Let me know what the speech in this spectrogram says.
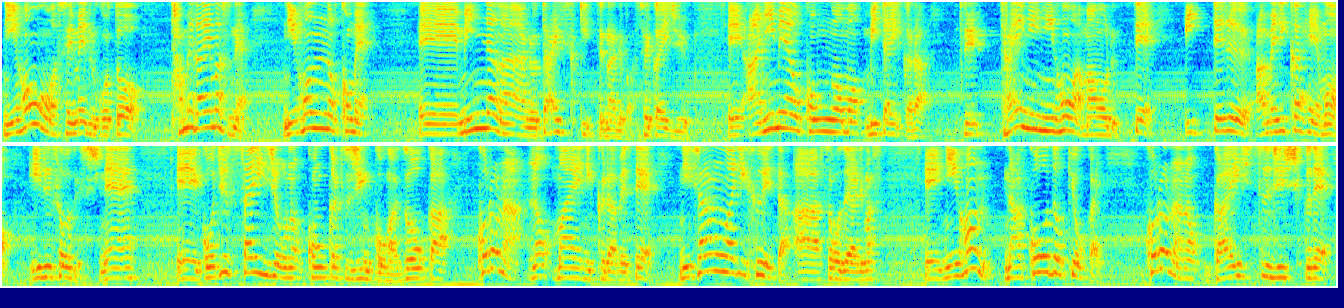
日本を攻めることをためらいますね。日本の米、えー、みんながあの大好きってなれば世界中、えー、アニメを今後も見たいから絶対に日本は守るって言ってるアメリカ兵もいるそうですしね、えー、50歳以上の婚活人口が増加コロナの前に比べて23割増えたあそうであります、え、日本ナコード協会コロナの外出自粛で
